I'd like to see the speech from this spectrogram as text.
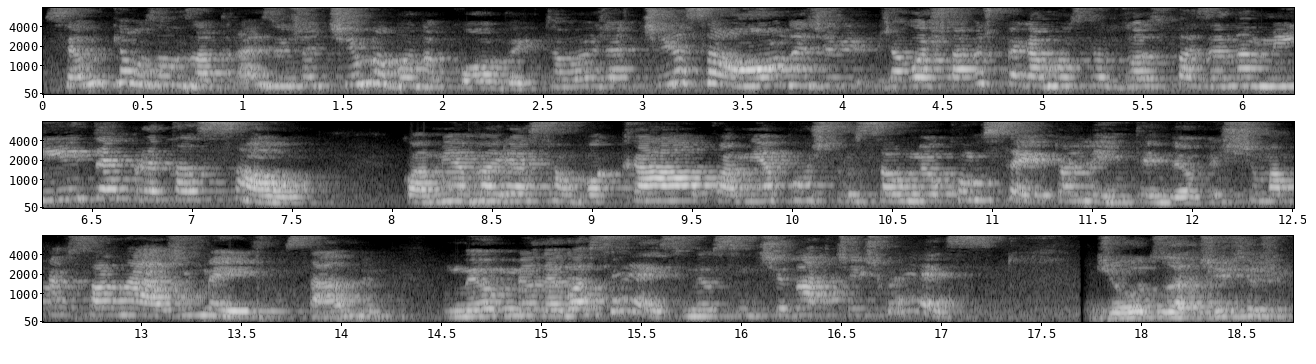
Sendo que há uns anos atrás eu já tinha uma banda cover, então eu já tinha essa onda de. já gostava de pegar a música dos outros e fazer na minha interpretação. Com a minha variação vocal, com a minha construção, o meu conceito ali, entendeu? Vestir uma personagem mesmo, sabe? O meu, meu negócio é esse, o meu sentido artístico é esse. De outros artistas,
